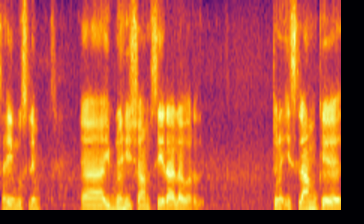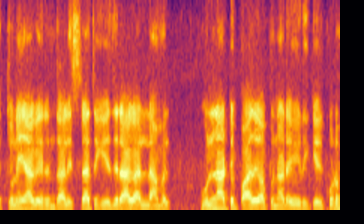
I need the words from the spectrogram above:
சஹி முஸ்லிம் அஹ், இப்னு ஹிஷாம் சீரால வருது. துணை இஸ்லாமுக்கு துணையாக இருந்தால் இஸ்லாத்துக்கு எதிராக அல்லாமல் உள்நாட்டு பாதுகாப்பு நடவடிக்கை கூட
